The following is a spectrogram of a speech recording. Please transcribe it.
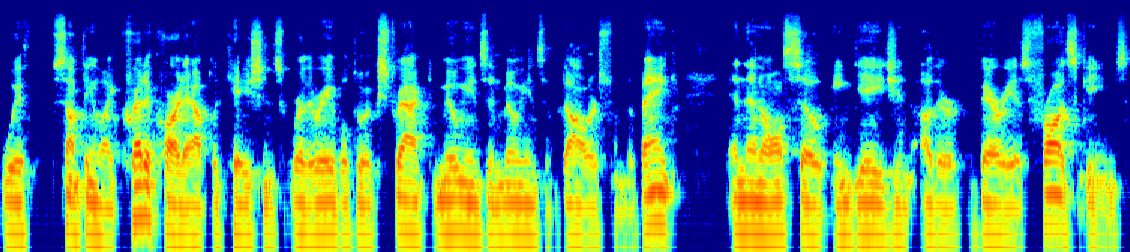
with something like credit card applications where they're able to extract millions and millions of dollars from the bank and then also engage in other various fraud schemes.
